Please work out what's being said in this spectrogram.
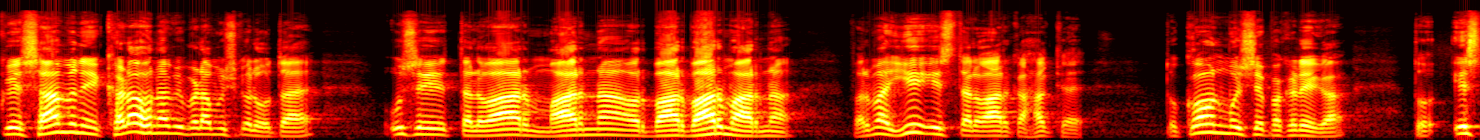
کے سامنے کھڑا ہونا بھی بڑا مشکل ہوتا ہے۔ اسے تلوار مارنا اور بار بار مارنا فرما یہ اس تلوار کا حق ہے، تو کون مجھ سے پکڑے گا؟ تو اس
